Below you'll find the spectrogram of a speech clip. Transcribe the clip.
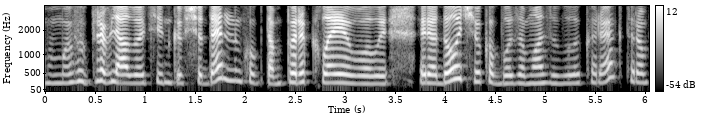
ми виправляли оцінки в щоденнику, там переклеювали рядочок або замазували коректором,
